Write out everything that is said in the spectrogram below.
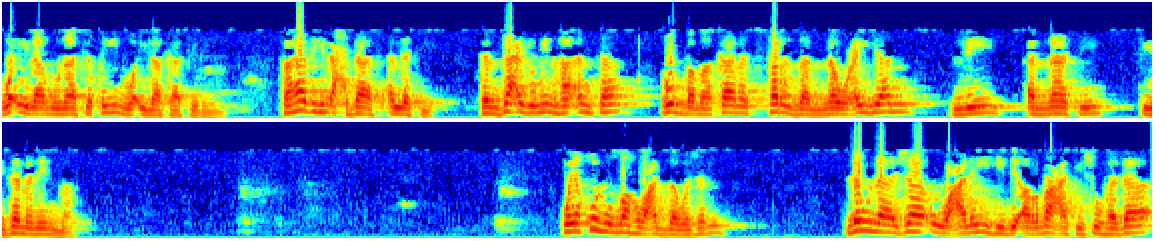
وإلى منافقين وإلى كافرين. فهذه الأحداث التي تنزعج منها أنت ربما كانت فرزا نوعيا للناس في زمن ما. ويقول الله عز وجل لولا جاءوا عليه بأربعة شهداء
